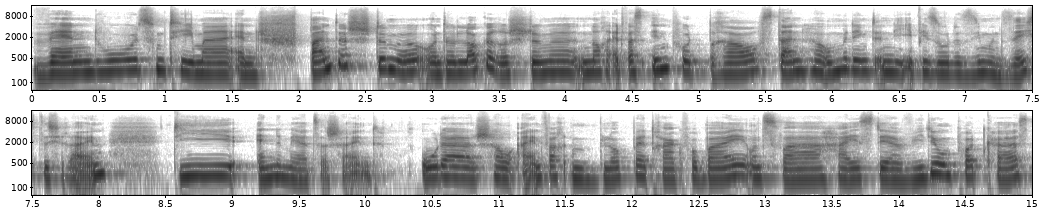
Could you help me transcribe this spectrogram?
Wenn du zum Thema entspannte Stimme und lockere Stimme noch etwas Input brauchst, dann hör unbedingt in die Episode 67 rein, die Ende März erscheint. Oder schau einfach im Blogbeitrag vorbei. Und zwar heißt der Video-Podcast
